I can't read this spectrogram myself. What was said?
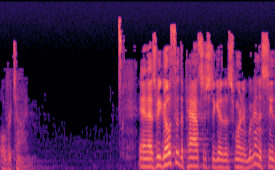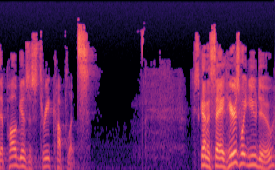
over time. And as we go through the passage together this morning, we're going to see that Paul gives us three couplets. He's going to say, Here's what you do.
